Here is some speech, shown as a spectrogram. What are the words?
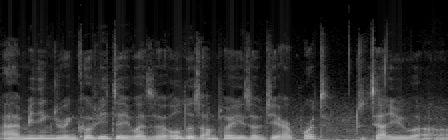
Uh, meaning during COVID, it was uh, all those employees of the airport to tell you uh,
